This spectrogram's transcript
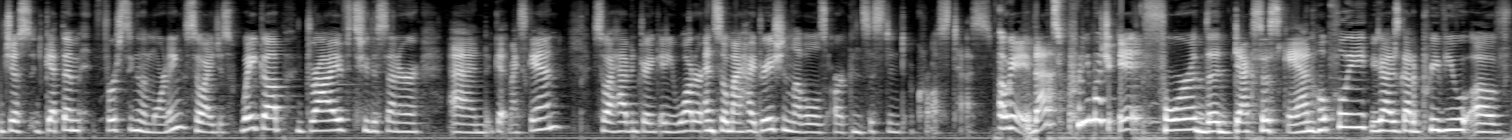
just get them first thing in the morning. So I just wake up, drive to the center and get my scan. So I haven't drank any water. And so my hydration levels are consistent across tests. Okay, that's pretty much it for the DEXA scan. Hopefully you guys got a preview of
